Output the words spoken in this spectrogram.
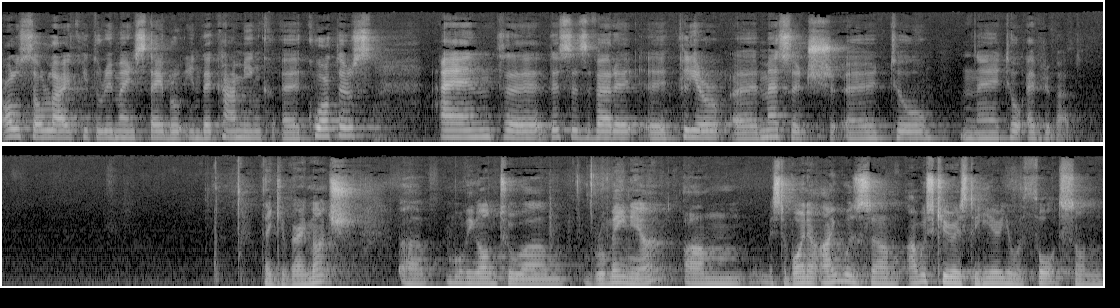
uh, also likely to remain stable in the coming uh, quarters. And uh, this is a very uh, clear uh, message to, to everybody. Thank you very much. Uh, moving on to um, Romania, um, Mr. Voinea, I was um, I was curious to hear your thoughts on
